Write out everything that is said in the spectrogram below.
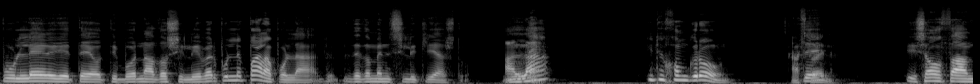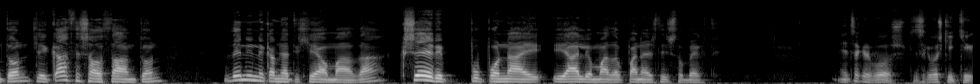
που λέγεται ότι μπορεί να δώσει η Liverpool είναι πάρα πολλά δεδομένη της ηλικίας του. Αλλά είναι homegrown. Αυτό και- είναι. η Southampton και η κάθε Southampton δεν είναι καμιά τυχαία ομάδα. Ξέρει που πονάει η άλλη ομάδα που πάει να ζητήσει τον παίκτη. Έτσι ακριβώς. Έτσι ακριβώς και, και,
